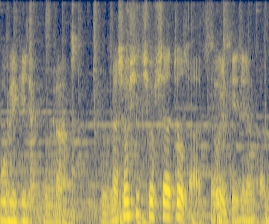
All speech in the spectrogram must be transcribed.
欧米系じゃないですか、うんまあ、消費消費者調査ですよね、インそうですテリジェなんかはね。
